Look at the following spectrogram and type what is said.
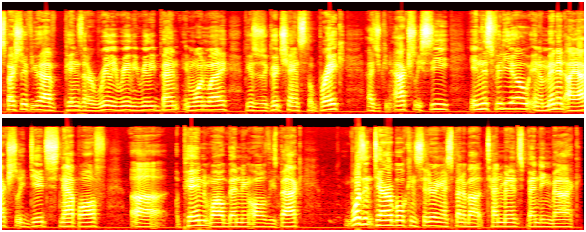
especially if you have pins that are really, really, really bent in one way, because there's a good chance they'll break. As you can actually see in this video, in a minute, I actually did snap off uh, a pin while bending all of these back. Wasn't terrible considering I spent about 10 minutes bending back.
